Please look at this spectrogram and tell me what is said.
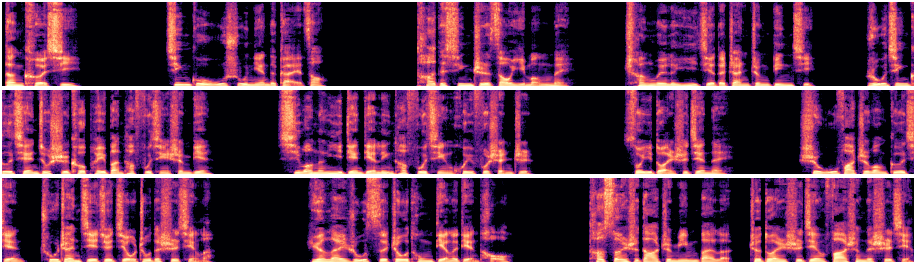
但可惜，经过无数年的改造，他的心智早已蒙昧，成为了异界的战争兵器。如今搁浅就时刻陪伴他父亲身边，希望能一点点令他父亲恢复神智。所以短时间内是无法指望搁浅出战解决九州的事情了。原来如此，周通点了点头。他算是大致明白了这段时间发生的事情。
